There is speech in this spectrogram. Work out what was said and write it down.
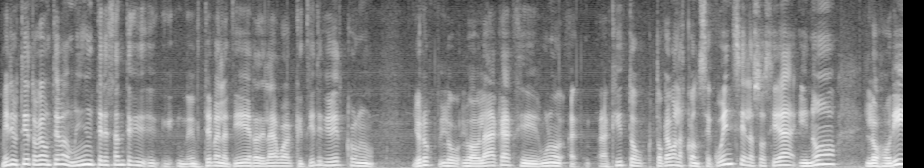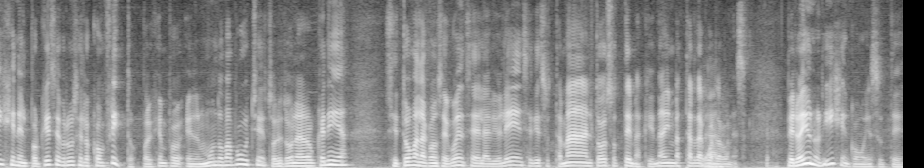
Mire, usted ha tocado un tema muy interesante, que, que- el tema de la tierra, del agua, que tiene que ver con... Yo lo, lo, lo hablaba acá, que uno aquí to- tocamos las consecuencias de la sociedad y no los orígenes, el por qué se producen los conflictos. Por ejemplo, en el mundo mapuche, sobre todo en la Araucanía, se toma la consecuencia de la violencia, que eso está mal, todos esos temas, que nadie va a estar de acuerdo Claro. con eso. Pero hay un origen, como dice usted,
